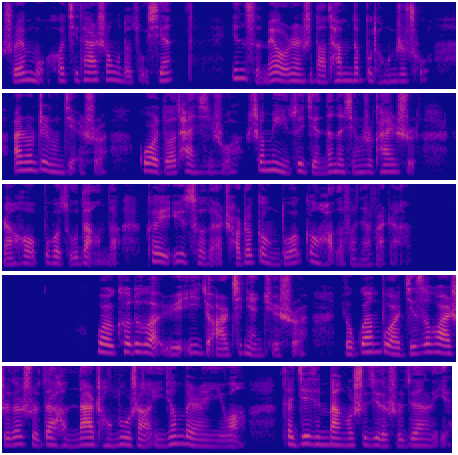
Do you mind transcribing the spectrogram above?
水母和其他生物的祖先。因此，没有认识到它们的不同之处。按照这种解释，古尔德叹息说：“生命以最简单的形式开始，然后不可阻挡的、可以预测的，朝着更多、更好的方向发展。”沃尔科特于1927年去世。有关布尔吉斯化石的事，在很大程度上已经被人遗忘。在接近半个世纪的时间里，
